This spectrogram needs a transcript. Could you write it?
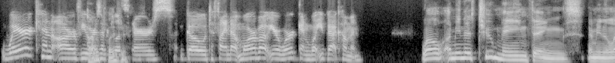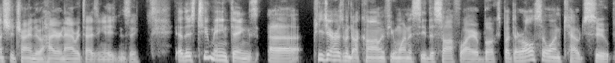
Where can our viewers our and listeners go to find out more about your work and what you've got coming? Well, I mean, there's two main things. I mean, unless you're trying to hire an advertising agency, yeah, there's two main things. Uh, PJHaarsma.com if you want to see the Softwire books, but they're also on Couch Soup.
